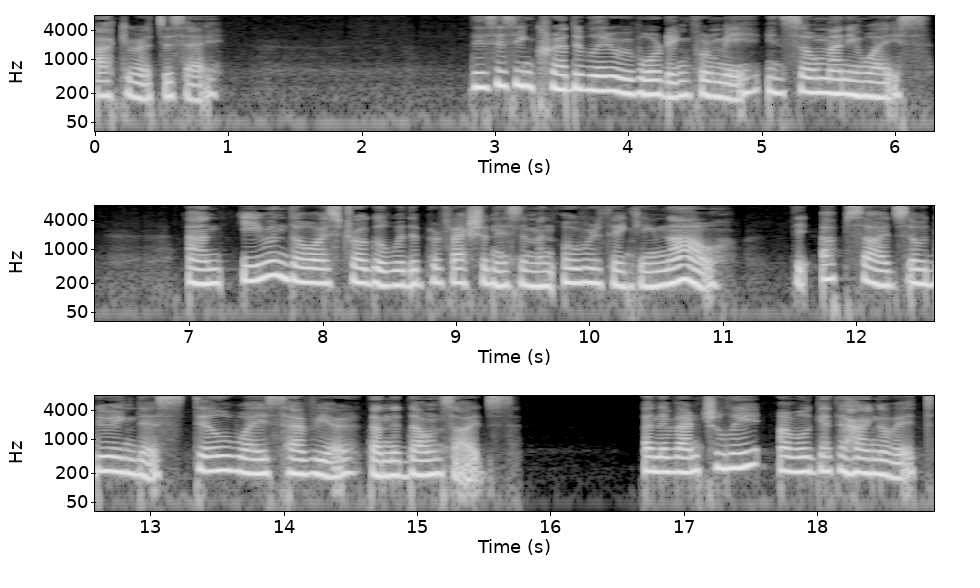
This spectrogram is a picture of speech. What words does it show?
accurate to say. This is incredibly rewarding for me in so many ways. And even though I struggle with the perfectionism and overthinking now, the upsides of doing this still weighs heavier than the downsides. And eventually, I will get the hang of it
